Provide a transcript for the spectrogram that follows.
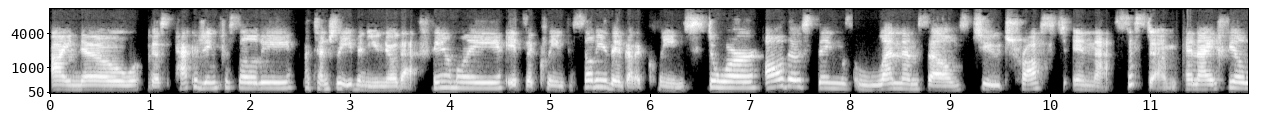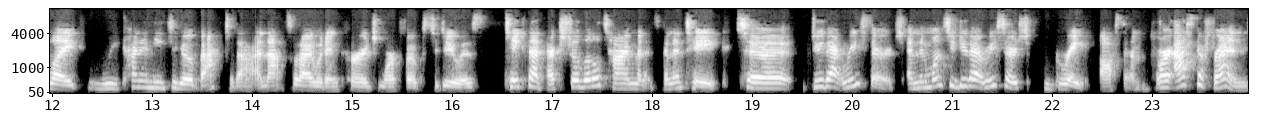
I know this packaging facility. Potentially, even you know that family. It's a clean facility. They've got a clean store. All those things lend themselves to trust in that system. And I feel like we kind of need to go back to that. And that's what I would encourage more folks to do is take that extra little time that it's going to take to do that research. And then once you do that research, great, awesome. Or ask a friend,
